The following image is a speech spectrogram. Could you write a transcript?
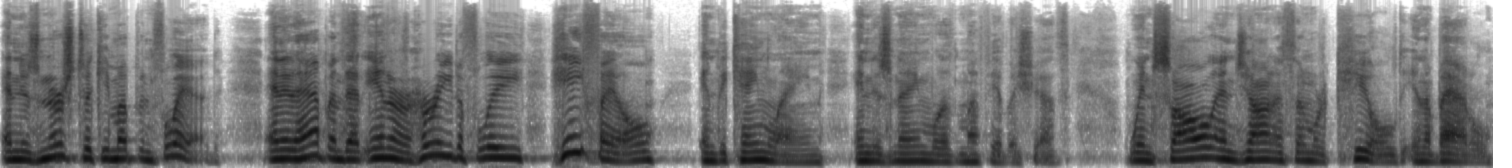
and his nurse took him up and fled. And it happened that in her hurry to flee, he fell and became lame, and his name was Mephibosheth. When Saul and Jonathan were killed in a battle,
